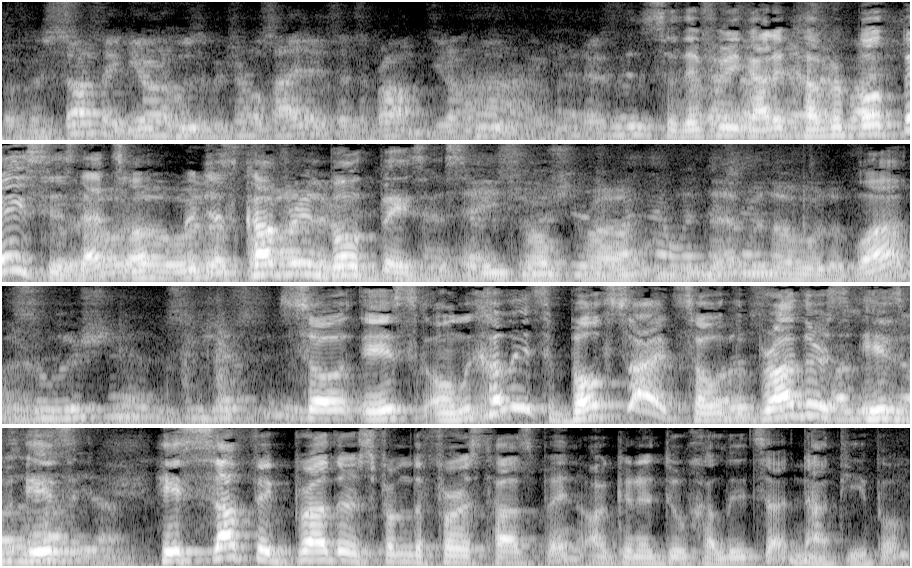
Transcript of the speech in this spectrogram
But from safek, you don't know who the paternal side is, that's the problem, you don't know who. yeah, That's- So therefore, you got to cover both bases. That's all. We're just covering both bases. No problem. What- never know who the What? Solution suggested? So it's only chalitza, both sides. So the brothers, his Both his his safek brothers from the first husband are going to do chalitza, not yibum,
